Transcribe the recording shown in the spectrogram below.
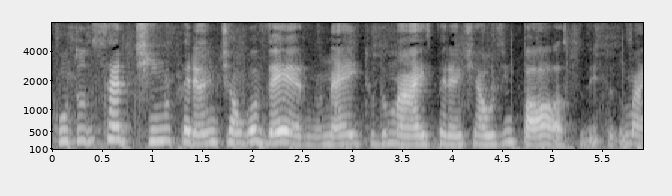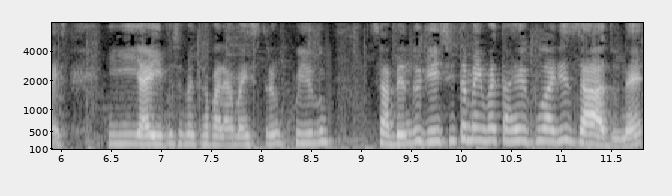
com tudo certinho perante ao governo, né? E tudo mais, perante aos impostos e tudo mais. E aí você vai trabalhar mais tranquilo sabendo disso e também vai estar tá regularizado, né?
